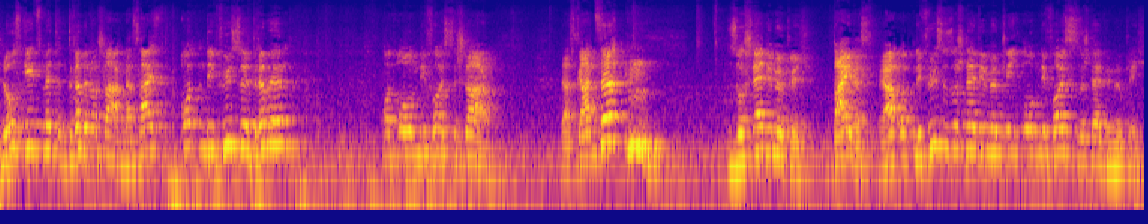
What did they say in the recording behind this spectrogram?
Los geht's mit Dribbeln und Schlagen. Das heißt, unten die Füße dribbeln und oben die Fäuste schlagen. Das Ganze so schnell wie möglich. Beides. Ja? Unten die Füße so schnell wie möglich, oben die Fäuste so schnell wie möglich.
